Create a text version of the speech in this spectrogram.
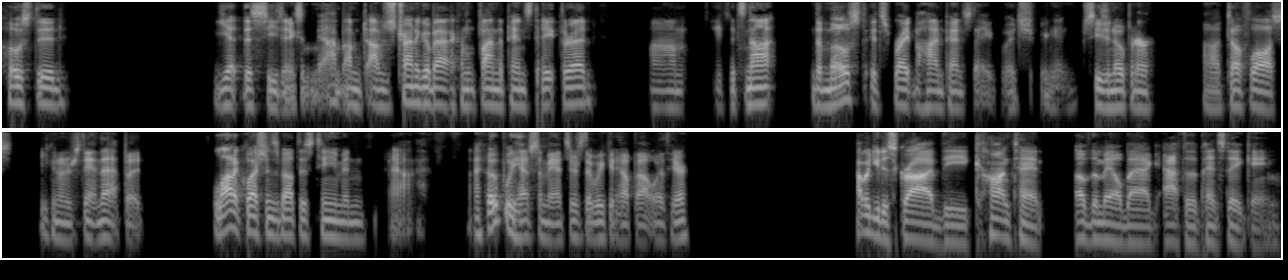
hosted yet this season. I'm, I'm, I'm just trying to go back and find the Penn State thread. Um, if it's not the most, it's right behind Penn State, which again, season opener, uh, tough loss. You can understand that, but a lot of questions about this team, and uh, I hope we have some answers that we could help out with here. How would you describe the content of the mailbag after the Penn State game,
